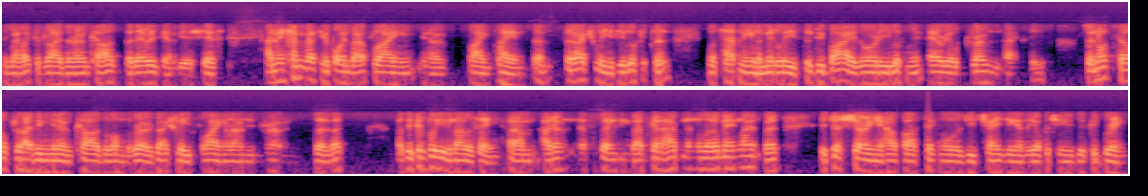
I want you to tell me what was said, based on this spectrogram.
They may like to drive their own cars, but there is going to be a shift. And I mean, coming back to your point about flying, you know, flying planes. Um, so actually, if you look at the, what's happening in the Middle East, Dubai is already looking at aerial drone taxis. So not self-driving, you know, cars along the road, but actually flying around in drones. So that's that's a completely another thing. Um, I don't necessarily think that's going to happen in the lower mainland, but it's just showing you how fast technology is changing and the opportunities it could bring.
